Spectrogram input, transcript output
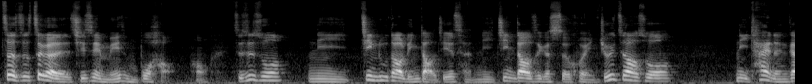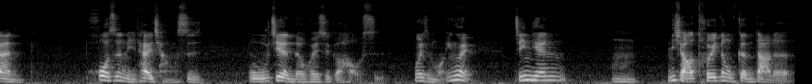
这这这个其实也没什么不好，好，只是说你进入到领导阶层，你进到这个社会，你就会知道说，你太能干，或是你太强势。不见得会是个好事，为什么？因为今天，嗯，你想要推动更大的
